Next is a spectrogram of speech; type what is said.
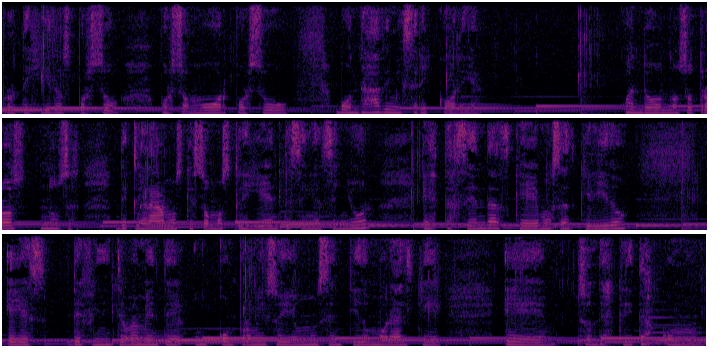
protegidos por su, por su amor, por su bondad y misericordia. Cuando nosotros nos declaramos que somos creyentes en el Señor, estas sendas que hemos adquirido es definitivamente un compromiso y un sentido moral que eh, son descritas como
